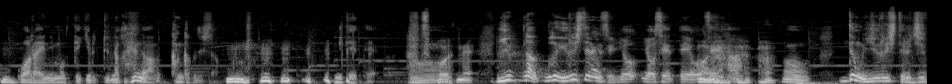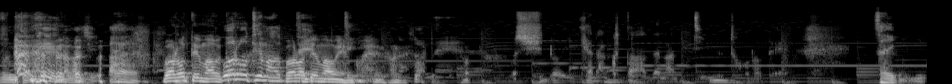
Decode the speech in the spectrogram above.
うん笑いに持っていけるっていう、なんか変な感覚でした。うん。見てて。そうだね。ゆな僕許してないんですよ、よ妖精帝を前半。うん。でも許してる自分みたいな 変な感じ。はい。笑ってまうと。笑うてまう笑うてまうやんこれ面白いキャラクターだなっていうところで、最後に、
